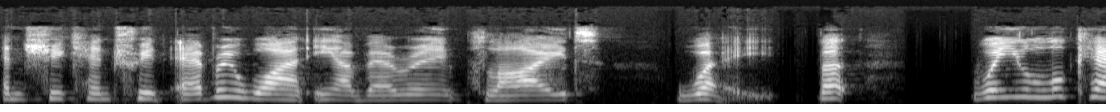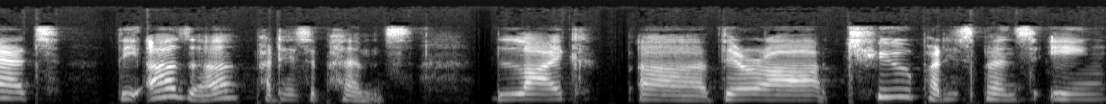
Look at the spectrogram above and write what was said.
and she can treat everyone in a very polite way. But when you look at the other participants, like uh, there are two participants in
